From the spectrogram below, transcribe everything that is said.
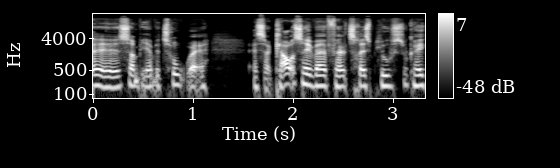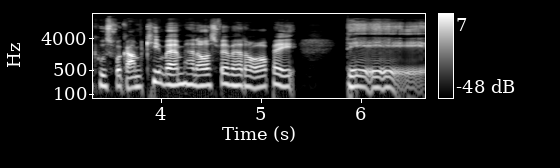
øh, som jeg vil tro er, altså Claus er i hvert fald 60 plus, nu kan jeg ikke huske, hvor gammel Kim er, men han er også ved at være deroppe af. Det er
